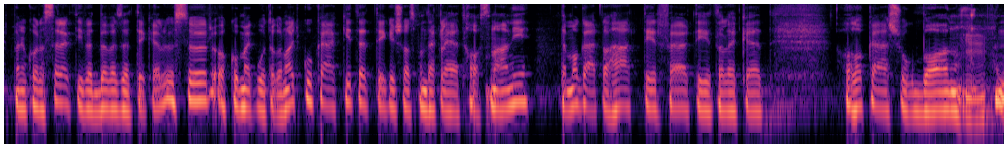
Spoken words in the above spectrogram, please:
Mert amikor a szelektívet bevezették először, akkor megvoltak a nagy kukák, kitették, és azt mondták, lehet használni, de magát a háttérfeltételeket, a lakásokban. Mm.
